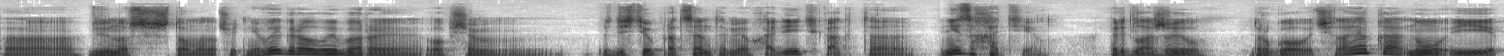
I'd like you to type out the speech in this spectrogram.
в 96-м он чуть не выиграл выборы. В общем, с 10% уходить как-то не захотел. Предложил другого человека, ну и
